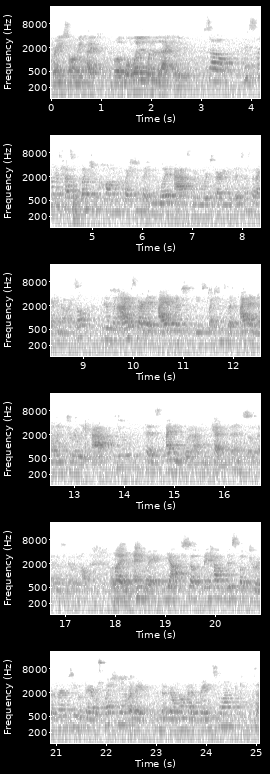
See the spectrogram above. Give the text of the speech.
brainstorming type book? What, what, is, what does it actually do? So this book has, has a bunch of common questions that you would ask when you were starting a business that I came out myself. Because when I started, I had a bunch of these questions, but I had no one to really ask to because I didn't go to Acton Academy then, so that doesn't really help. But anyway, yeah, so they have this book to refer to if they have a question or they don't know how to brainstorm to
